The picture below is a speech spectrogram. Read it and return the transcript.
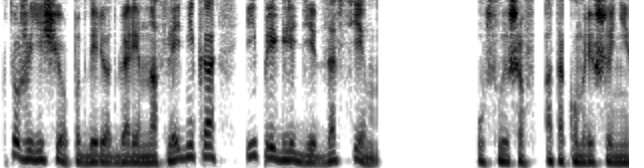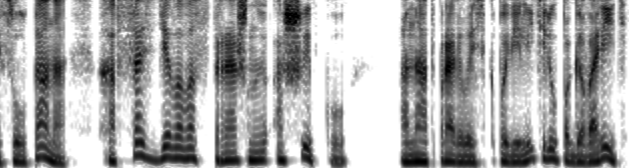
Кто же еще подберет гарем наследника и приглядит за всем? Услышав о таком решении султана, Хавса сделала страшную ошибку. Она отправилась к повелителю поговорить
